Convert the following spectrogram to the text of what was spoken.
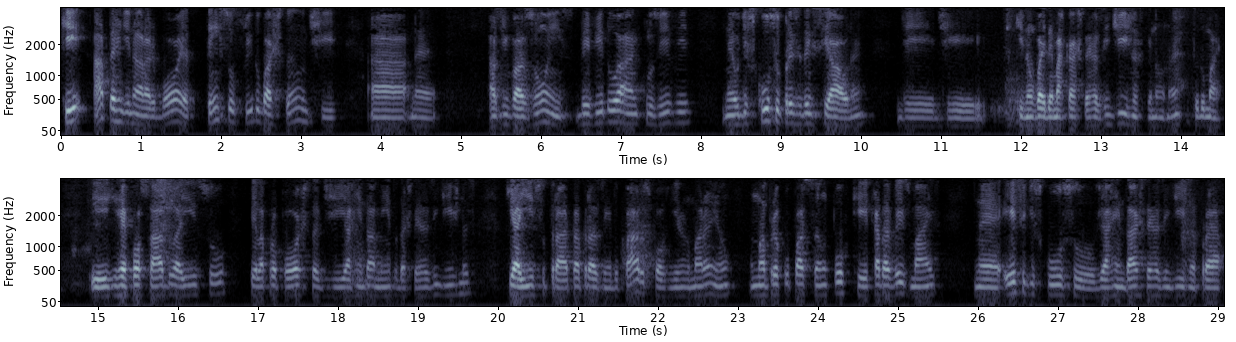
que a terra de Araribóia tem sofrido bastante a, né, as invasões devido a, inclusive, né, o discurso presidencial, né, de, de, que não vai demarcar as terras indígenas, que não, né, tudo mais. E reforçado a isso pela proposta de arrendamento das terras indígenas, que aí isso está tra trazendo para os povos indígenas no Maranhão uma preocupação, porque cada vez mais né, esse discurso de arrendar as terras indígenas para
